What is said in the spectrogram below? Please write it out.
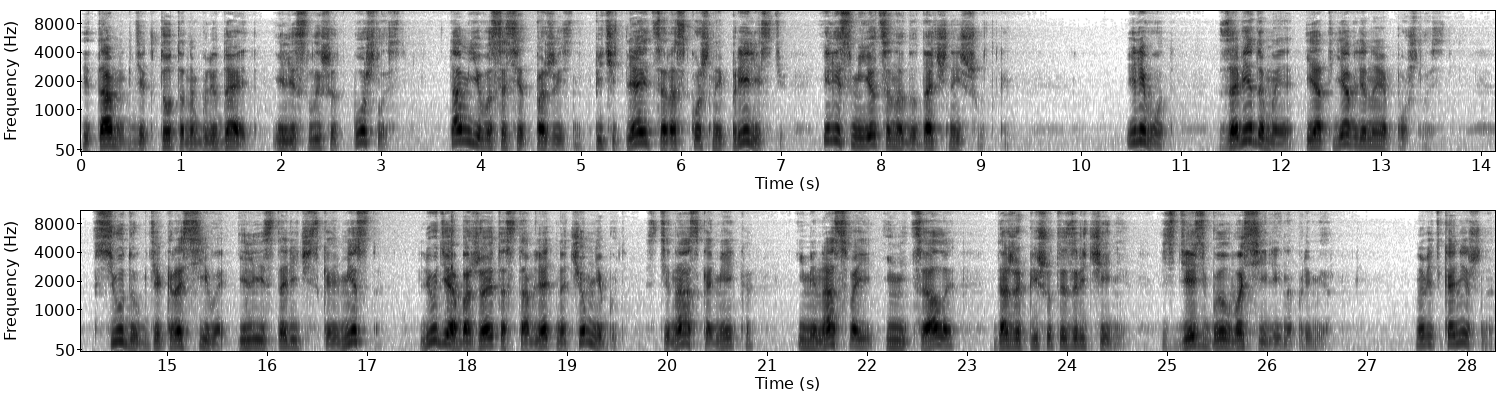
И там, где кто-то наблюдает или слышит пошлость, там его сосед по жизни впечатляется роскошной прелестью или смеется над удачной шуткой. Или вот, заведомая и отъявленная пошлость. Всюду, где красивое или историческое место, люди обожают оставлять на чем-нибудь стена, скамейка, имена свои, инициалы, даже пишут изречения. Здесь был Василий, например. Но ведь, конечно,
